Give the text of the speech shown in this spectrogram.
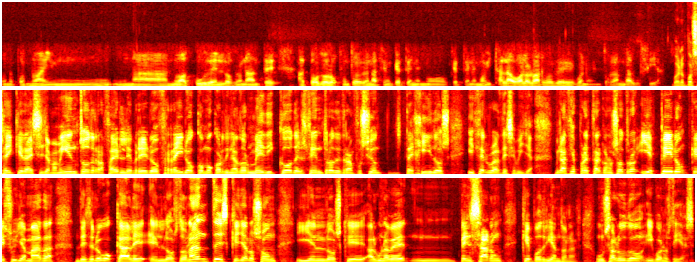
bueno, pues no hay un- una, no acuden los donantes a todos los puntos de donación que tenemos, que tenemos instalados a lo largo de, bueno, en toda Andalucía. Bueno, pues ahí queda ese llamamiento de Rafael Lebrero Ferreiro como coordinador médico del Centro de Transfusión Tejidos y Células de Sevilla. Gracias por estar con nosotros y espero que su llamada, desde luego, cale en los donantes que ya lo son y en los que alguna vez mm, pensaron que podrían donar. Un saludo y buenos días.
